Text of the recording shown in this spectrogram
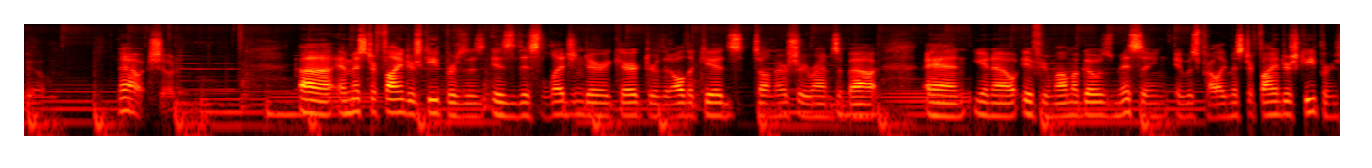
go. Now it showed it. Uh, and Mr. Finders Keepers is, is this legendary character that all the kids tell nursery rhymes about. And, you know, if your mama goes missing, it was probably Mr. Finders Keepers.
